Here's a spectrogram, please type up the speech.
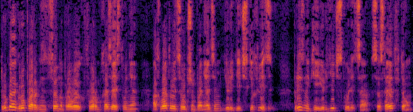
Другая группа организационно-правовых форм хозяйствования охватывается общим понятием юридических лиц. Признаки юридического лица состоят в том,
